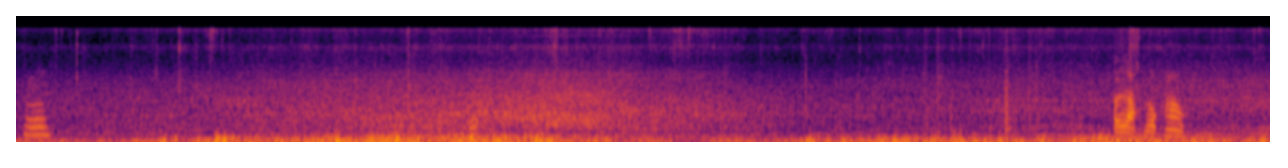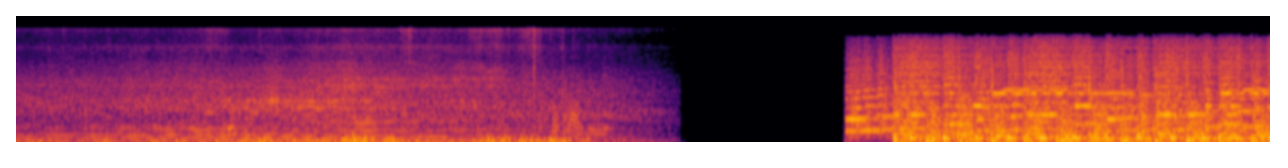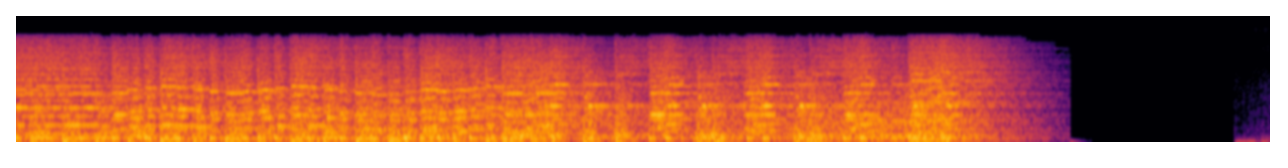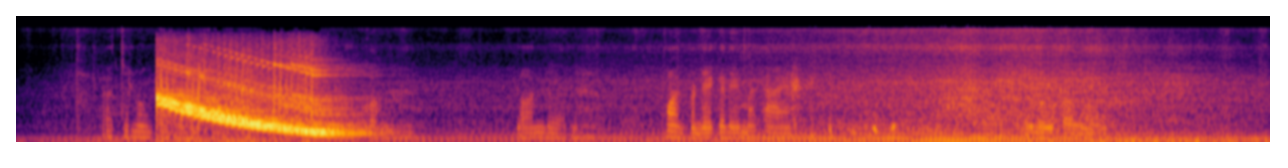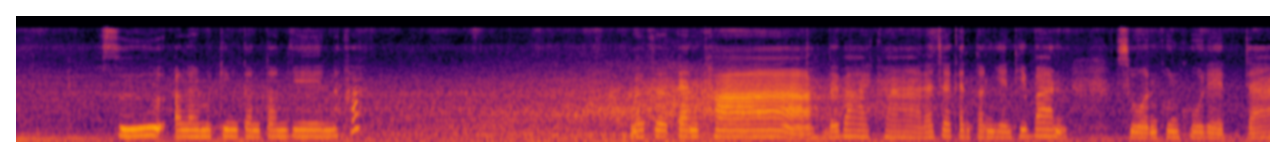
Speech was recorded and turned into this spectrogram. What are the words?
อืมเอาละนกเข้า จะลงไปกล่องนะฮะร้อนแดดนะฮะห่อนปันไดก็เลยมาทายไปลงต่อหน่อยซื้ออะไรมากินกันตอนเย็นนะคะแล้วเจอกันค่ะบ๊ายบายค่ะ แล้วเจอกันตอนเย็นที่บ้านสวนคุณครูเด็ดจ้า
